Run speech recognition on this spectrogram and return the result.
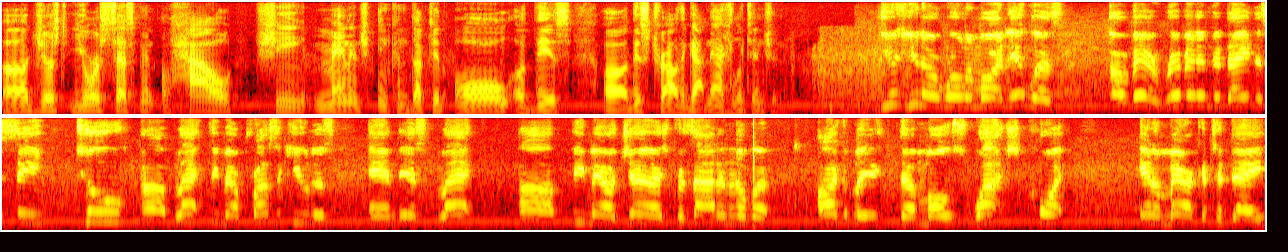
Uh, just your assessment of how she managed and conducted all of this uh, this trial that got national attention. You, you know, Roland Martin, it was a very riveting day to see two uh, black female prosecutors and this black uh, female judge presiding over arguably the most watched court in America today.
